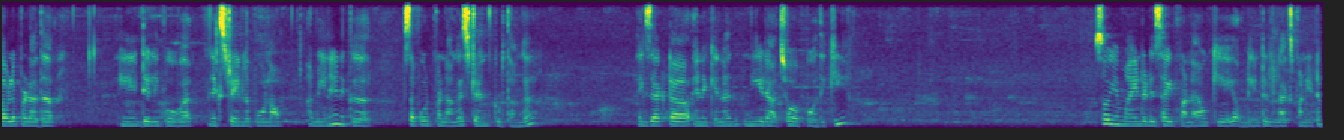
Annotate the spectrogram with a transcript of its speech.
கவலைப்படாத. நீ டெல்லி போவ. நெக்ஸ்ட் ட்ரெயினில் போகலாம் அப்படின்னு எனக்கு சப்போர்ட் பண்ணாங்க. ஸ்ட்ரென்த் கொடுத்தாங்க. எக்ஸாக்டாக எனக்கு என்ன நீடாச்சோ அப்போதைக்கு? ஸோ என் மைண்டை டிசைட் பண்ணேன் ஓகே அப்படின்ட்டு ரிலாக்ஸ் பண்ணிவிட்டு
